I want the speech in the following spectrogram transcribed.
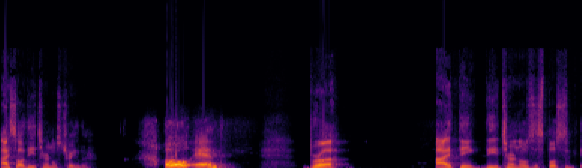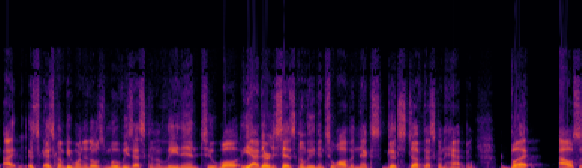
I saw the Eternals trailer. Oh, and Bruh. I think the Eternals is supposed to. I it's it's gonna be one of those movies that's gonna lead into. Well, yeah, they already said it's gonna lead into all the next good stuff that's gonna happen. But I also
